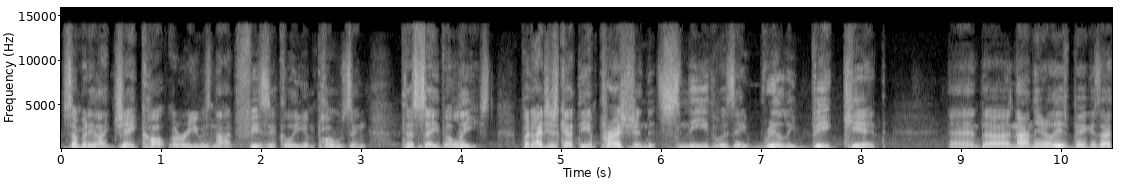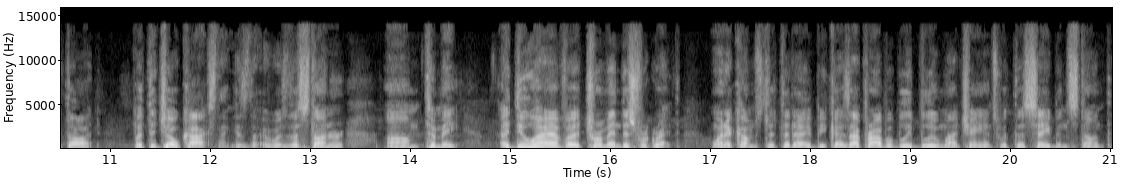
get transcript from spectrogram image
somebody like Jay Cutler. He was not physically imposing, to say the least. But I just got the impression that Snead was a really big kid, and uh, not nearly as big as I thought. But the Joe Cox thing is the, was the stunner um, to me. I do have a tremendous regret when it comes to today because I probably blew my chance with the Saban stunt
